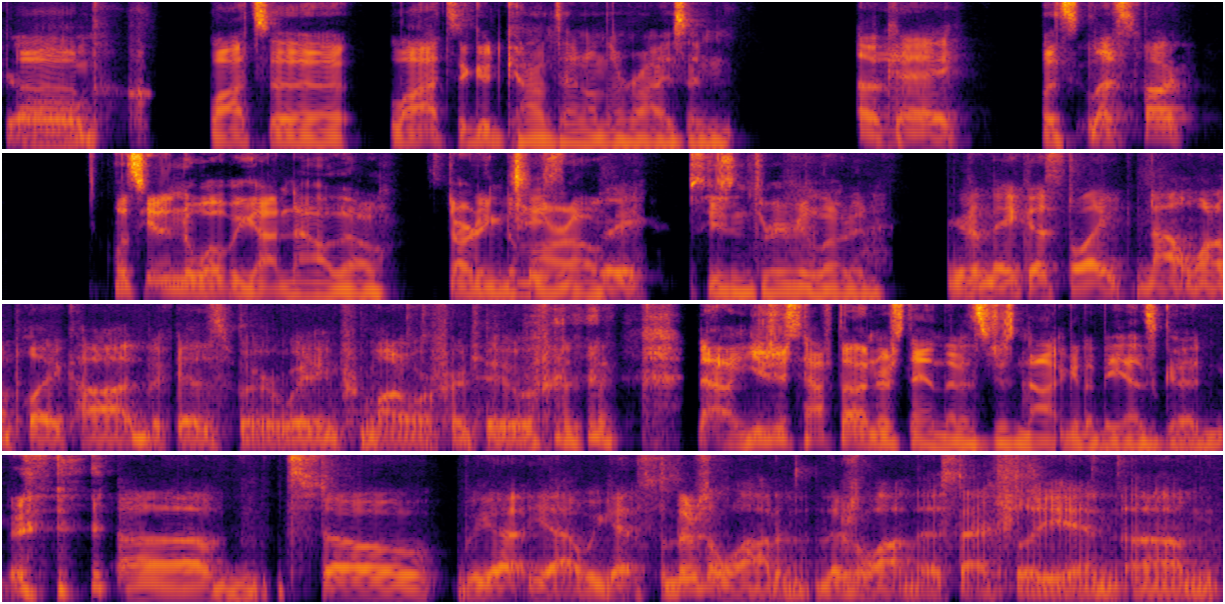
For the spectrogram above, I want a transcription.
feel Um. Lots of lots of good content on the horizon. Okay, Let's let's let's talk let's get into what we got now though. Starting tomorrow, Season three. reloaded. You're gonna make us like not want to play COD because we're waiting for Modern Warfare 2. No, you just have to understand that it's just not gonna be as good. um, so we got yeah, we got so there's a lot of there's a lot in this actually, and um,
